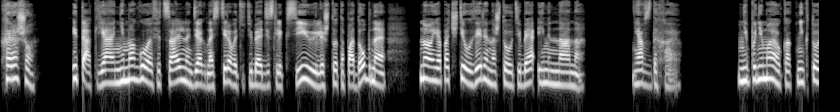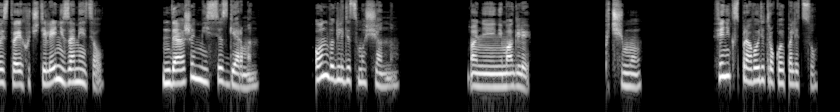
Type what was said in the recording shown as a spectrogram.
Хорошо. Итак, я не могу официально диагностировать у тебя дислексию или что-то подобное, но я почти уверена, что у тебя именно она. Я вздыхаю. Не понимаю, как никто из твоих учителей не заметил. Даже миссис Герман. Он выглядит смущенным. Они не могли. Почему? Феникс проводит рукой по лицу.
